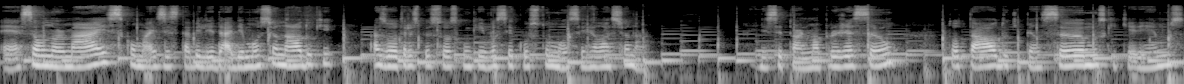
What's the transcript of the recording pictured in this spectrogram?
é, são normais, com mais estabilidade emocional do que as outras pessoas com quem você costumou se relacionar. Ele se torna uma projeção total do que pensamos, que queremos,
